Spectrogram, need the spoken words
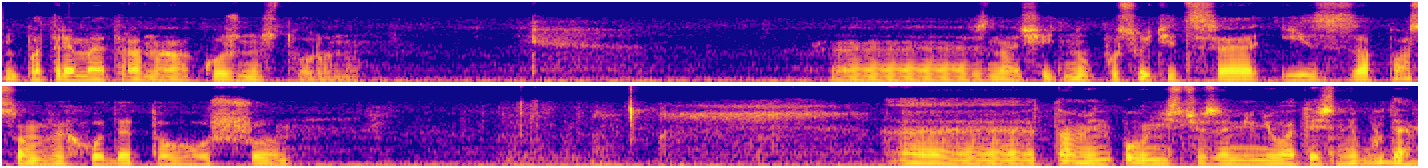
Ну, по 3 метра на кожну сторону. Е, значить, ну, по суті, це із запасом виходить того, що там він повністю замінюватись не буде.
